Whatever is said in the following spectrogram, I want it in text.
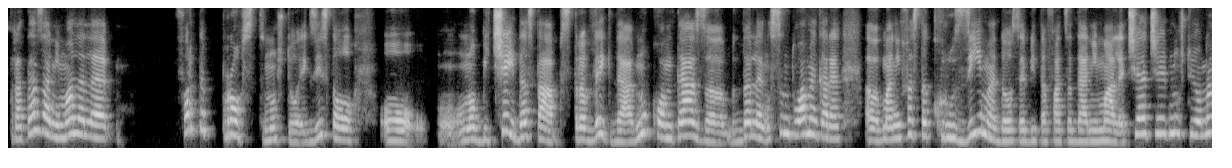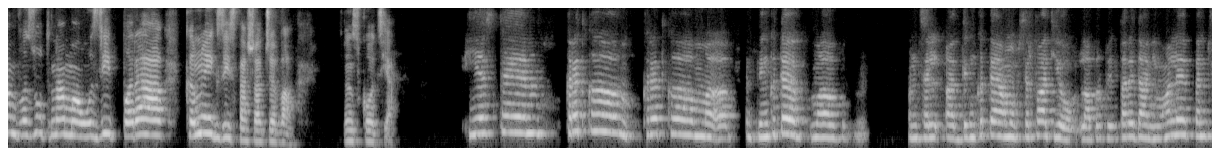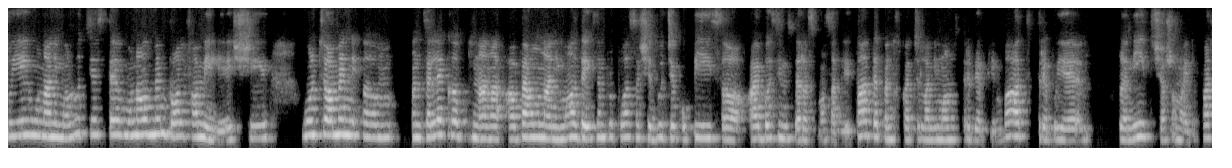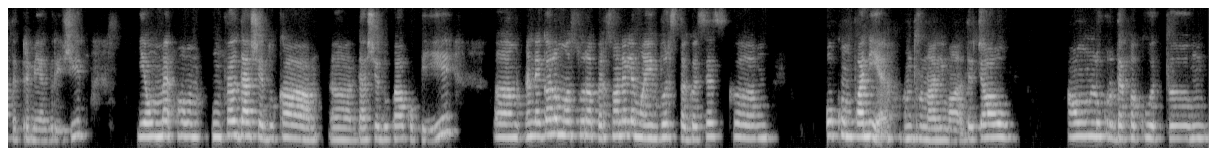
tratează animalele foarte prost, nu știu, există o, o, un obicei de ăsta străvechi, de a nu contează, dă sunt oameni care uh, manifestă cruzime deosebită față de animale, ceea ce, nu știu, eu n-am văzut, n-am auzit, părea că nu există așa ceva în Scoția? Este, cred că, cred că din câte, înțel, din câte am observat eu la proprietare de animale, pentru ei un animăluț este un alt membru al familiei și mulți oameni um, înțeleg că prin a avea un animal, de exemplu, poate să-și educe copiii să aibă simț de responsabilitate, pentru că acel animal trebuie plimbat, trebuie hrănit și așa mai departe, trebuie îngrijit e un, un fel de a-și educa, uh, de a-și educa copiii. Uh, în egală măsură, persoanele mai în vârstă găsesc uh, o companie într-un animal. Deci au, au un lucru de făcut,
